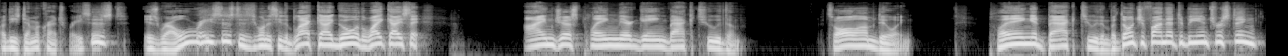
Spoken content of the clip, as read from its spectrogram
Are these Democrats racist? Is Raul racist? Does he want to see the black guy go and the white guy stay? I'm just playing their game back to them. That's all I'm doing. Playing it back to them. But don't you find that to be interesting?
